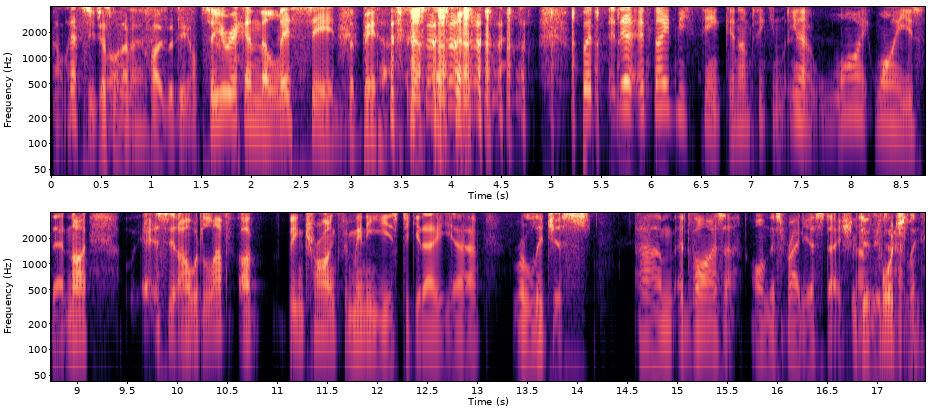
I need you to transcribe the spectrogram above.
Alex. That's you just right, want to uh, close the deal. So you reckon the less said, the better? but it, it made me think, and I'm thinking, you know, why? Why is that? And I, I said, I would love. I've been trying for many years to get a uh, religious. Um, advisor on this radio station. We do need to have Unfortunately,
